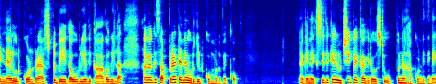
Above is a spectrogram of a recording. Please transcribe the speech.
ಎಣ್ಣೆಯಲ್ಲಿ ಹುರ್ಕೊಂಡ್ರೆ ಅಷ್ಟು ಬೇಗ ಹುರಿಯೋದಕ್ಕೆ ಆಗೋದಿಲ್ಲ. ಹಾಗಾಗಿ ಸಪ್ರೇಟೇ ಹುರಿದಿಟ್ಕೊಂಬಿಡ್ಬೇಕು ಹಾಗೆ ನೆಕ್ಸ್ಟ್ ಇದಕ್ಕೆ ರುಚಿಗೆ ಬೇಕಾಗಿರೋಷ್ಟು ಉಪ್ಪನ್ನ ಹಾಕ್ಕೊಂಡಿದ್ದೀನಿ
